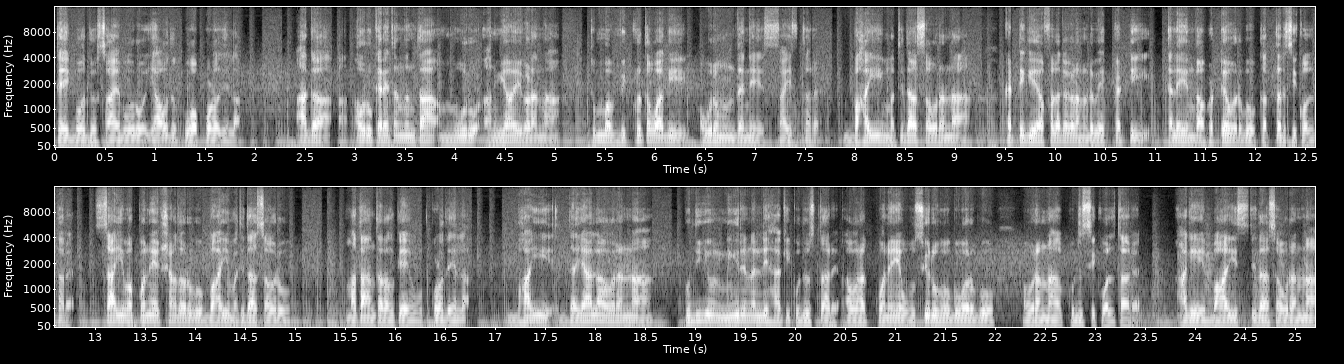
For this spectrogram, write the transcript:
ತೇಗ್ ಬಹದ್ದೂರ್ ಸಾಹೇಬ್ ಅವರು ಯಾವುದಕ್ಕೂ ಒಪ್ಕೊಳ್ಳೋದಿಲ್ಲ. ಆಗ ಅವರು ಕರೆತಂದಂತಹ ಮೂರು ಅನುಯಾಯಿಗಳನ್ನು ತುಂಬ ವಿಕೃತವಾಗಿ ಅವರ ಮುಂದೆನೇ ಸಾಯಿಸ್ತಾರೆ. ಭಾಯಿ ಮತಿದಾಸ್ ಅವರನ್ನು ಕಟ್ಟಿಗೆಯ ಫಲಕಗಳ ನಡುವೆ ಕಟ್ಟಿ ತಲೆಯಿಂದ ಹೊಟ್ಟೆವರೆಗೂ ಕತ್ತರಿಸಿ ಕೊಲ್ತಾರೆ ಸಾಯುವ ಕೊನೆಯ ಕ್ಷಣದವರೆಗೂ ಬಾಯಿ ಮತಿದಾಸ್ ಅವರು ಮತಾಂತರಕ್ಕೆ ಒಪ್ಕೊಳ್ಳೋದೇ ಇಲ್ಲ. ಬಾಯಿ ದಯಾಲ ಅವರನ್ನು ಕುದಿಯು ನೀರಿನಲ್ಲಿ ಹಾಕಿ ಕುದಿಸ್ತಾರೆ. ಅವರ ಕೊನೆಯ ಉಸಿರು ಹೋಗುವವರೆಗೂ ಅವರನ್ನು ಕುದಿಸಿಕೊಳ್ತಾರೆ. ಹಾಗೆ ಬಾಯಿ ಸಿದಾಸ್ ಅವರನ್ನು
